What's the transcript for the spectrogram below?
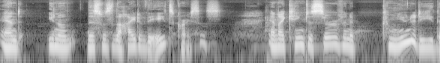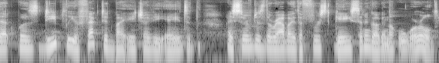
And, you know, this was the height of the AIDS crisis. And I came to serve in a community that was deeply affected by HIV AIDS. I served as the rabbi of the first gay synagogue in the whole world.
